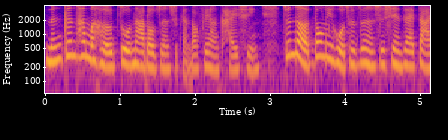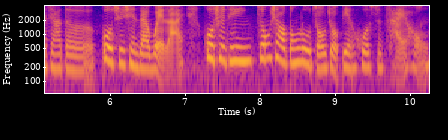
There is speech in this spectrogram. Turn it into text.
能跟他们合作，纳豆真是感到非常开心。真的，动力火车真的是现在大家的过去、现在、未来。过去听忠孝东路走九遍，或是彩虹；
